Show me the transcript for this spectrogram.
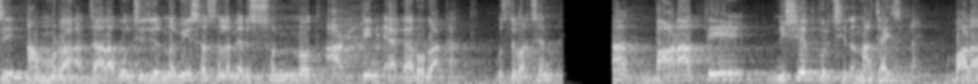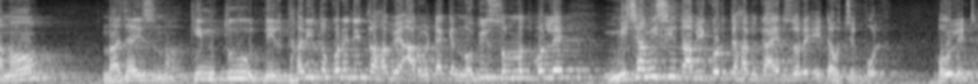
যে আমরা, যারা বলছি যে নবী সাল্লামের সন্ন্যত আট, তিন, এগারো রাকাত, বুঝতে পারছেন? বাড়াতে নিষেধ করছি না, নাজাইজ নয়। বাড়ানো নাজাইজ না, কিন্তু নির্ধারিত করে দিতে হবে আর ওইটাকে নবীর সন্ন্যত বললে মিছামিছি দাবি করতে হবে গায়ের জোরে, এটা হচ্ছে ভুল। ভুল এটা।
